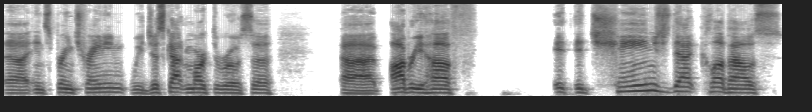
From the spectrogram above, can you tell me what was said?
uh, in spring training. We just got Mark DeRosa, uh, Aubrey Huff. It, it changed that clubhouse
